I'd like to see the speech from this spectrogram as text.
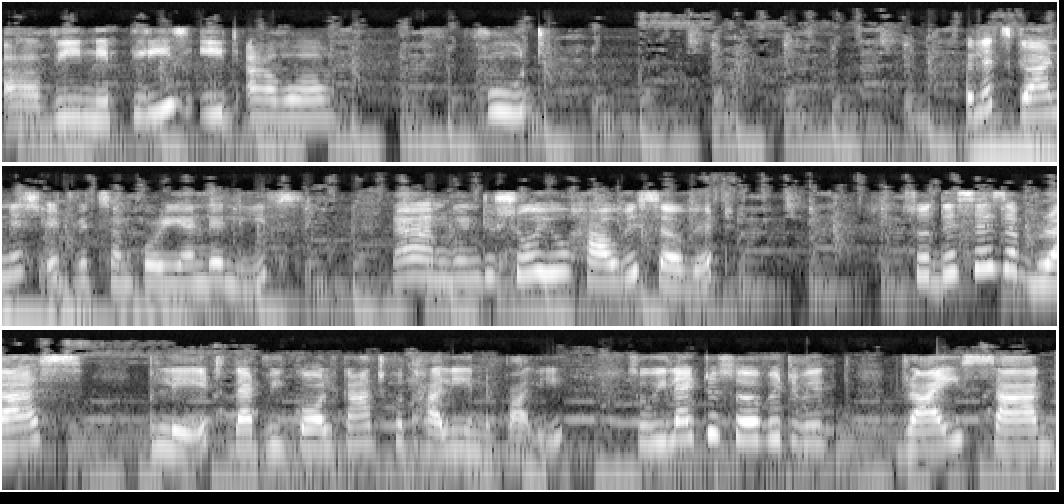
uh, we nepalese eat our food. So let's garnish it with some coriander leaves. Now i'm going to show you how we serve it. So this is a brass plate that we call kanch thali in nepali. So we like to serve it with rice sag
